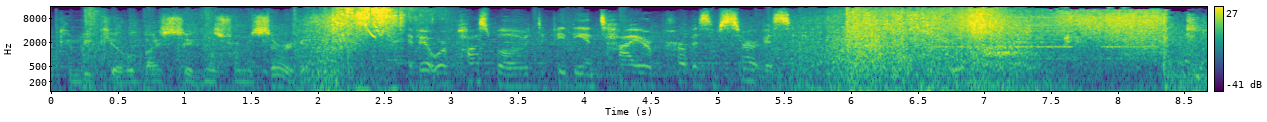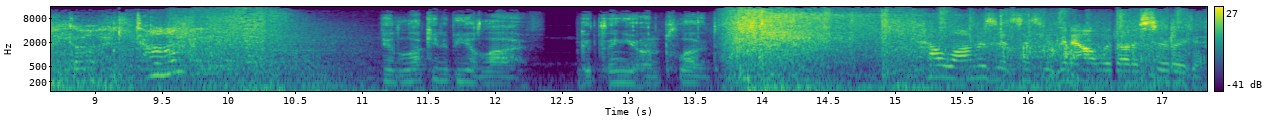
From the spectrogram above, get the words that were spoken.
An operator can be killed by signals from a surrogate. If it were possible, it would defeat the entire purpose of surrogacy. Oh my god, Tom? You're lucky to be alive. Good thing you're unplugged. How long is it since you've been out without a surrogate?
